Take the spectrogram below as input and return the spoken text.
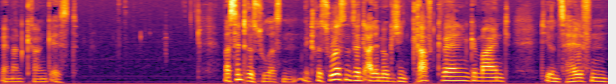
wenn man krank ist. Was sind Ressourcen? Mit Ressourcen sind alle möglichen Kraftquellen gemeint, die uns helfen,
